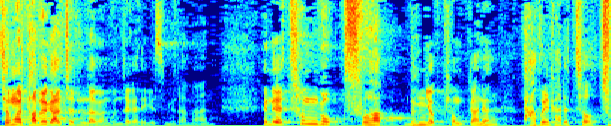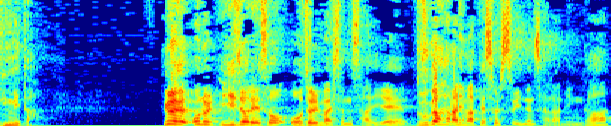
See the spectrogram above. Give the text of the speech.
정말 답을 가르쳐 준다면 문제가 되겠습니다만, 근데 천국 수학 능력 평가는 답을 가르쳐 줍니다. 그래 오늘 2절에서 5절 말씀 사이에 누가 하나님 앞에 설 수 있는 사람인가?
